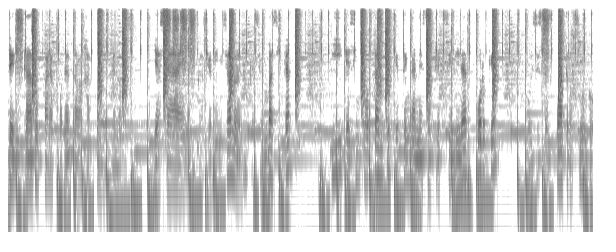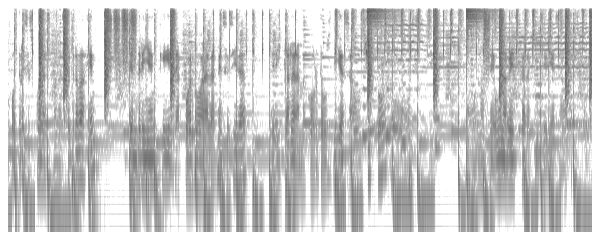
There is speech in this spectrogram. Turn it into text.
dedicado para poder trabajar con los menores, ya sea en educación inicial o en educación básica. Y es importante que tengan esa flexibilidad porque pues estas cuatro, cinco o tres escuelas con las que trabajen tendrían que, de acuerdo a la necesidad, dedicarle a lo mejor dos días a un chico o, este, no sé, una vez cada 15 días a otra escuela.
